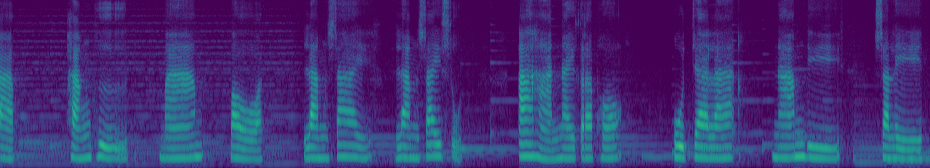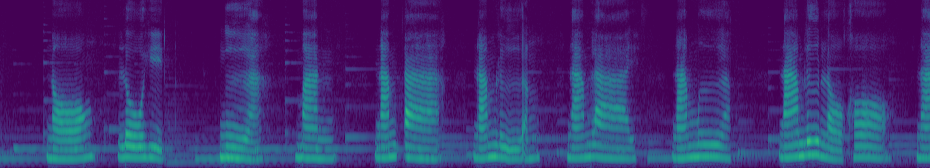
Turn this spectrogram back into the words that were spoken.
ตับ ผังผืด ม้าม ปอด ลำไส้ ลำไส้สุด อาหารในกระเพาะ อุจจาระ น้ำดีสเลดหนอง โลหิต เหงื่อ มัน น้ำตา น้ำเหลือง น้ำลาย น้ำเมือก น้ำลื่นหล่อข้อ น้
